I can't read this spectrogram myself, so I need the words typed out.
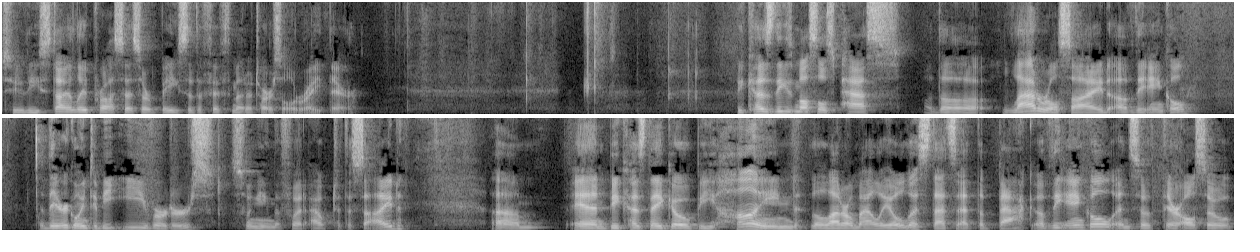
to the styloid process or base of the fifth metatarsal right there. Because these muscles pass the lateral side of the ankle, they're going to be everters, swinging the foot out to the side. Um, and because they go behind the lateral malleolus, that's at the back of the ankle, and so they're also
